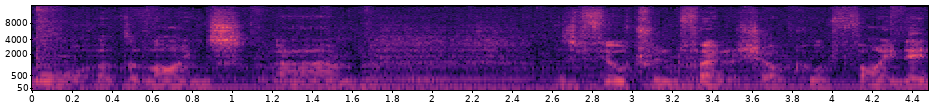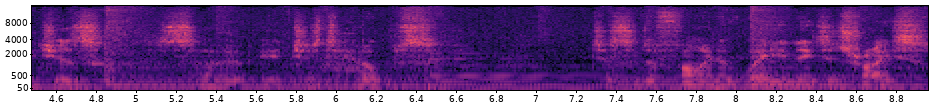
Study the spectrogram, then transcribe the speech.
more of the lines. Um, there's a filter in Photoshop called Find Edges so it just helps just to define where you need to trace.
